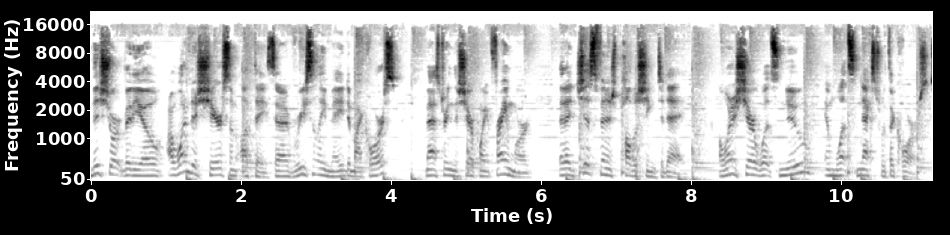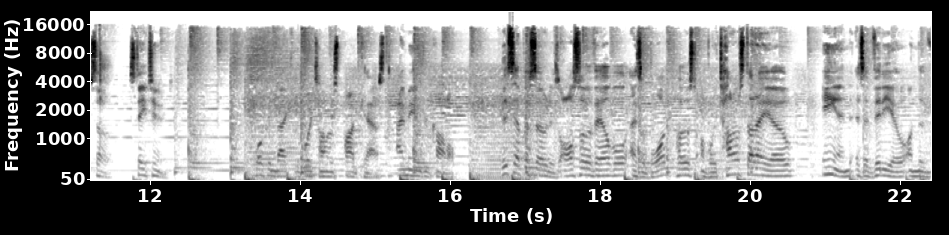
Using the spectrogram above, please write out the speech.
this short video, I wanted to share some updates that I've recently made to my course, Mastering the SharePoint Framework, that I just finished publishing today. I want to share what's new and what's next with the course, so stay tuned. Welcome back to the Voitanos podcast. I'm Andrew Connell. This episode is also available as a blog post on Voitanos.io and as a video on the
